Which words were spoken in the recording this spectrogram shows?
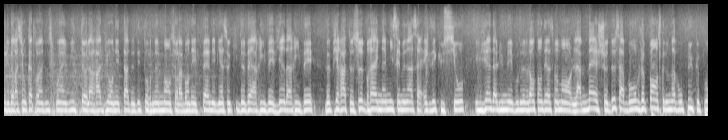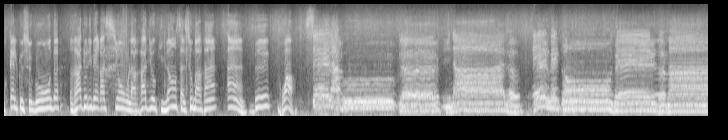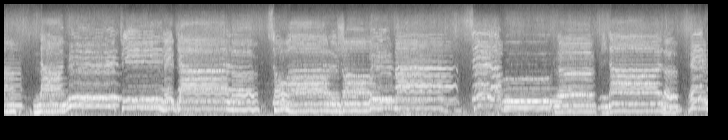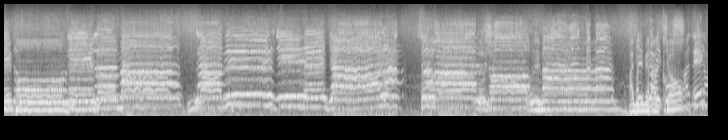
Libération 92.8, la radio en état de détournement sur la bande FM. Et bien, ce qui devait arriver vient d'arriver. Le pirate The Brain a mis ses menaces à exécution. Il vient d'allumer, vous l'entendez à ce moment, la mèche de sa bombe. Je pense que nous n'avons plus que pour quelques secondes. Radio Libération, la radio qui lance un sous-marin. 1, 2, 3. C'est la boucle finale. Et mettons dès demain la multimédiale saura le genre humain. C'est la boucle finale. Et mettons dès demain la multimédiale sera le genre humain. Radio Libération. If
